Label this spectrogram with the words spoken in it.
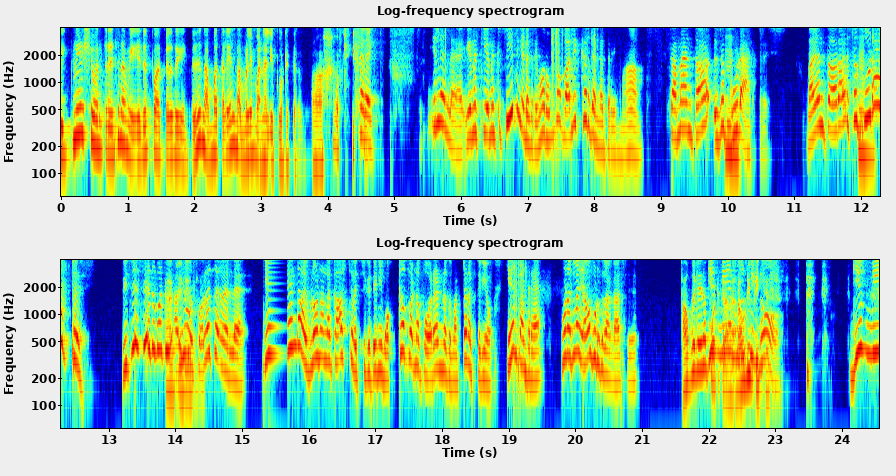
விக்னேஷ் சிவன்றது நம்ம எதிர்பார்க்கறது என்பது நம்ம தலையில நம்மளே மணலி போட்டுக்கிறது தான். கரெக்ட் இல்ல இல்ல. எனக்கு எனக்கு ஃபீலிங் என்ன தெரியுமா? ரொம்ப வலிக்கிறது என்ன தெரியுமா? Samantha is a good actress Nayanthara is a good actress Vijay Sethupathi ஐயோ. சொல்ல தேவையில்ல. ஏன்டா இவ்வளவு நல்ல காஸ்ட் வச்சுக்கிட்டு நீ மொக்க பண்ண போறன்றது மட்டும் எனக்கு தெரியும். ஏன் பண்ற? உனக்கு எல்லாம் எவன் கொடுக்குறான் காசு? அவங்களே தான் Rowdy. Pictures give me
